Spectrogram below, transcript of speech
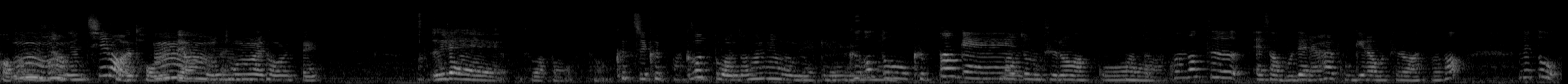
같아. 음. 작년 7월 되게 더울 음, 때였는데. 정말 더울 때. 의뢰 들어왔던 것부터. 그치 그 맞아. 그것도 완전 한여름이었고. 그것도 급하게 맞아. 좀 들어왔고 맞아, 맞아. 콘서트에서 무대를 할 곡이라고 들어왔어서 근데 또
